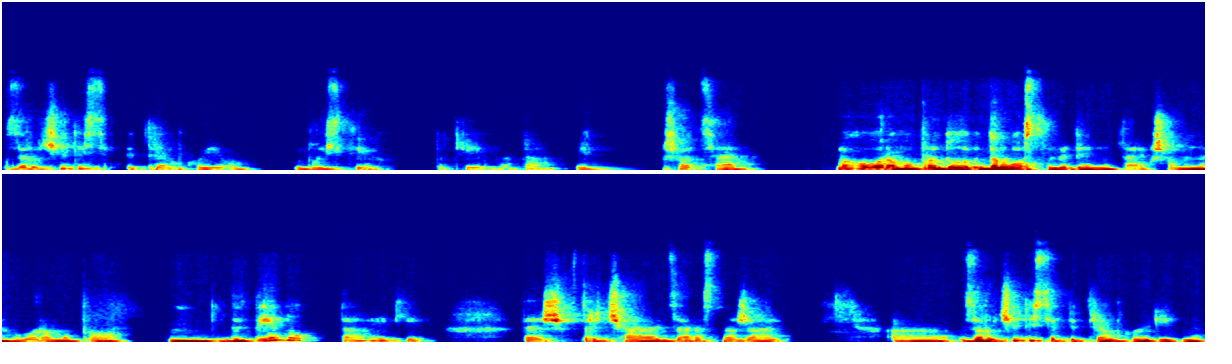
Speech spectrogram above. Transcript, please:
заручитися підтримкою близьких потрібно. Так? Якщо це ми говоримо про дорослу людину, так? якщо ми не говоримо про дитину, так? які теж втрачають зараз, на жаль, заручитися підтримкою рідних,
